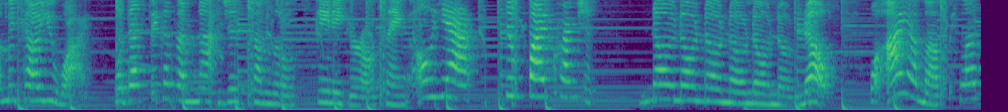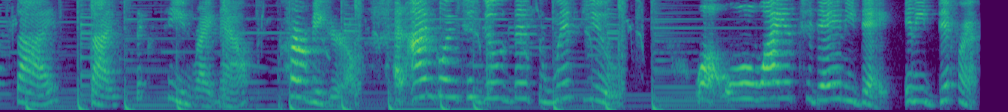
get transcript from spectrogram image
Let me tell you why. Well, that's because I'm not just some little skinny girl saying, oh yeah, do five crunches. No, no, no, no, no, no, no. Well, I am a plus size, size 16 right now, curvy girl, and I'm going to do this with you. Well, well, why is today any day any different?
